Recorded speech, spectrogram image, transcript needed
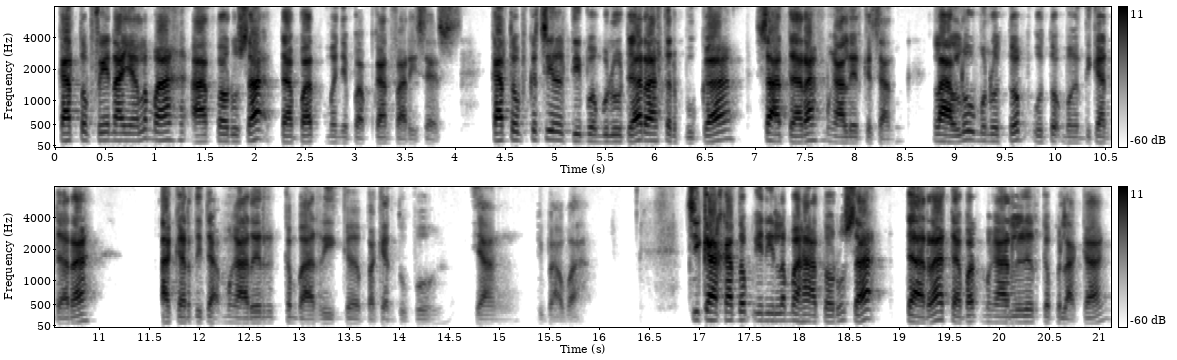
Katup vena yang lemah atau rusak dapat menyebabkan varises. Katup kecil di pembuluh darah terbuka saat darah mengalir ke jantung, lalu menutup untuk menghentikan darah agar tidak mengalir kembali ke bagian tubuh yang di bawah. Jika katup ini lemah atau rusak, darah dapat mengalir ke belakang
